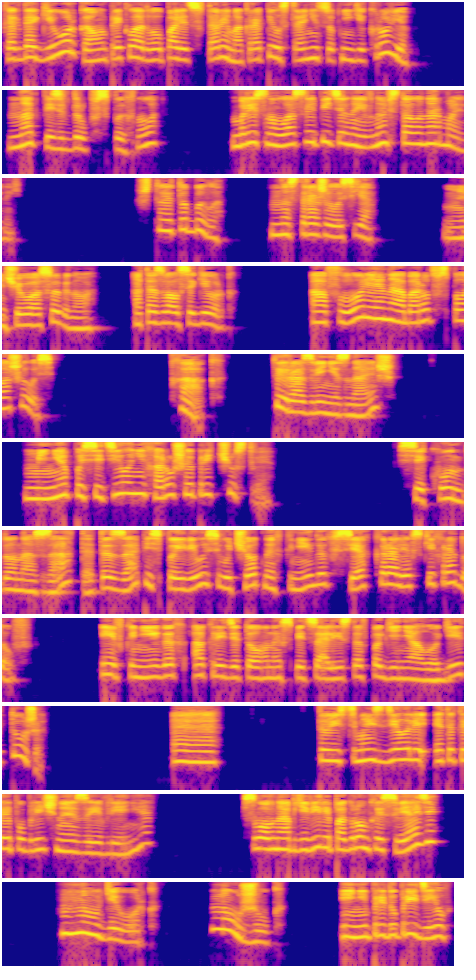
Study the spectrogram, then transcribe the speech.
Когда Георг, а он прикладывал палец вторым, окропил страницу книги кровью, надпись вдруг вспыхнула, блеснула ослепительно и вновь стала нормальной. «Что это было?» — насторожилась я. «Ничего особенного», — отозвался Георг. А Флория, наоборот, всполошилась. «Как? Ты разве не знаешь?» Меня посетило нехорошее предчувствие. Секунду назад эта запись появилась в учетных книгах всех королевских родов. И в книгах аккредитованных специалистов по генеалогии тоже. э то есть мы сделали этакое публичное заявление? Словно объявили по громкой связи? Ну, Георг, ну, жук. И не предупредил.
